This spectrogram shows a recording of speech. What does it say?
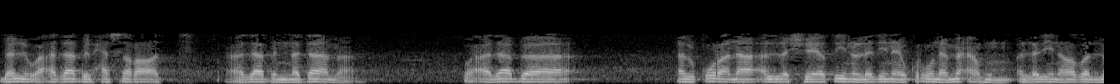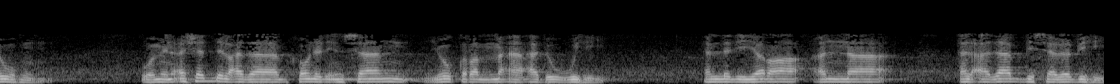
بل وعذاب الحسرات وعذاب الندامة وعذاب القرناء الشياطين الذين يقرون معهم الذين أضلوهم. ومن أشد العذاب كون الإنسان يقرن مع عدوه الذي يرى أن العذاب بسببه.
